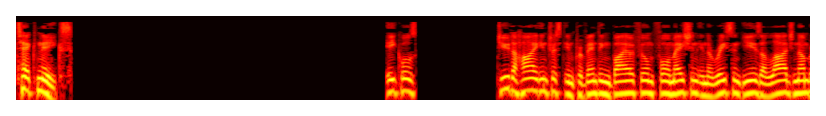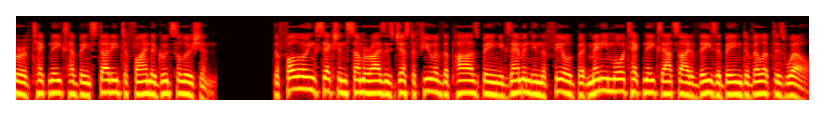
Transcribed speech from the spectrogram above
Techniques. Equals. Due to high interest in preventing biofilm formation in the recent years a large number of techniques have been studied to find a good solution. The following section summarizes just a few of the paths being examined in the field but many more techniques outside of these are being developed as well.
